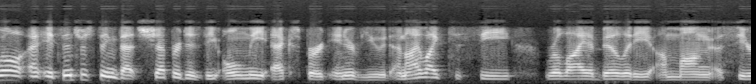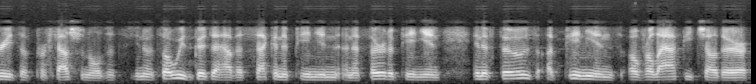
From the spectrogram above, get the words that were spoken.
well, uh, it's interesting that Shepherd is the only expert interviewed, and I like to see reliability among a series of professionals. It's you know it's always good to have a second opinion and a third opinion, and if those opinions overlap each other,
